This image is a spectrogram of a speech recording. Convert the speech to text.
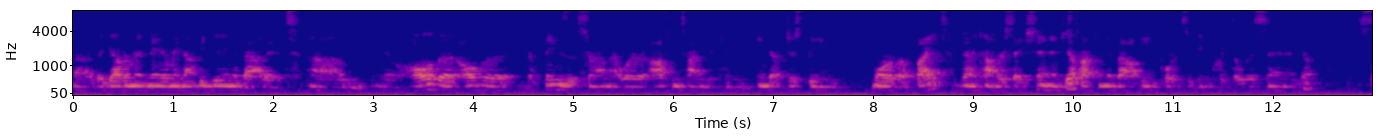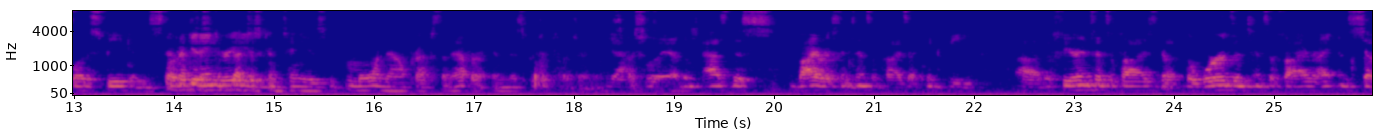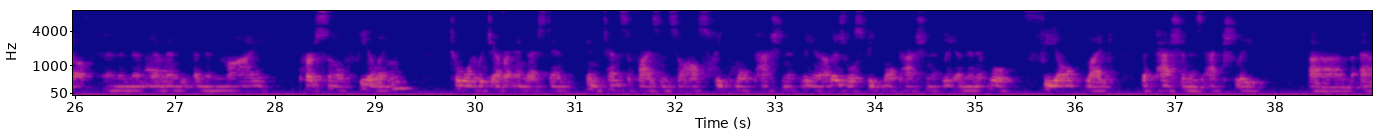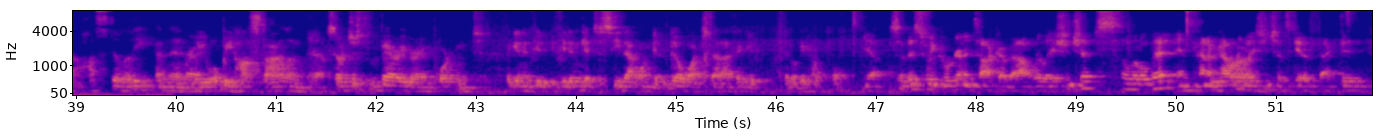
uh, the government may or may not be doing about it. Um, you know, all the all the, the things that surround that, where oftentimes it can end up just being more of a fight than a conversation, and just Yep. talking about the importance of being quick to listen and Yep. Slow to speak and slow And to that get just, angry. That just continues more now, perhaps than ever, in this particular journey. yeah, absolutely. As- this virus intensifies, I think the uh, the fear intensifies, the, the words intensify, right? And so, And then, Um, and then, and then my personal feeling toward whichever end I stand intensifies, and so I'll speak more passionately, and others will speak more passionately, and then it will feel like the passion is actually um, uh, hostility, and then we will be hostile, and Yeah. so just very, very important. Again, if you if you didn't get to see that one, go, go watch that. I think it, it'll be helpful. yeah. So this week we're going to talk about relationships a little bit and kind of how relationships get affected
